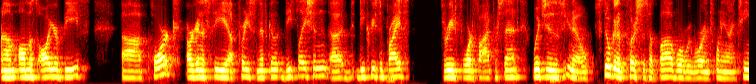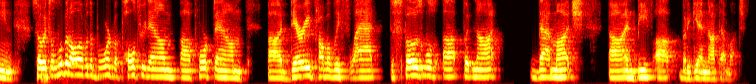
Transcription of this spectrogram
Um, almost all your beef, uh, pork are going to see a pretty significant deflation, uh, decrease in price, three to four to five percent, which is you know still going to push us above where we were in 2019. So it's a little bit all over the board, but poultry down, uh, pork down, uh, dairy probably flat, disposables up, but not that much, uh, and beef up, but again not that much.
